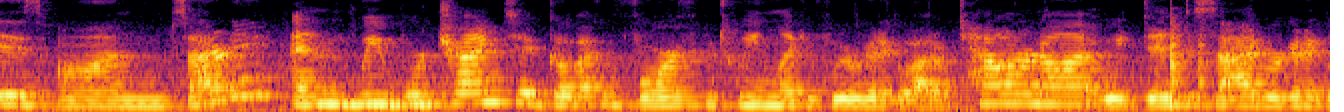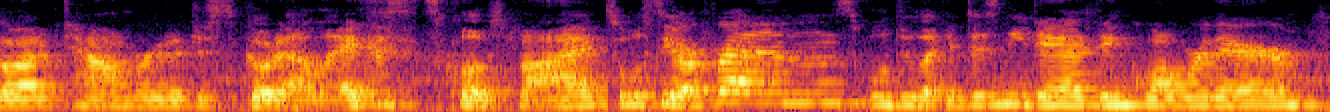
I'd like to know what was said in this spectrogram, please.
is on Saturday and we were trying to go back and forth between like if we were gonna go out of town or not. We did decide we're gonna go out of town. We're gonna just go to LA because it's close by. So we'll see our friends. We'll do like a Disney day I think while we're there.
